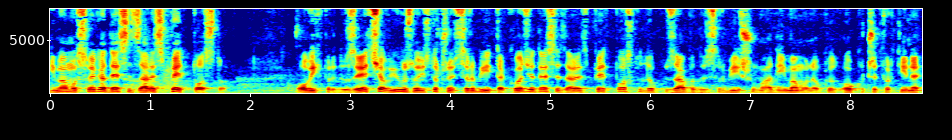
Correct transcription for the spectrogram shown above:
imamo svega 10,5% ovih preduzeća. U južno-istočnoj Srbiji takođe 10,5%, dok u zapadnoj Srbiji i Šumadi imamo oko četvrtine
